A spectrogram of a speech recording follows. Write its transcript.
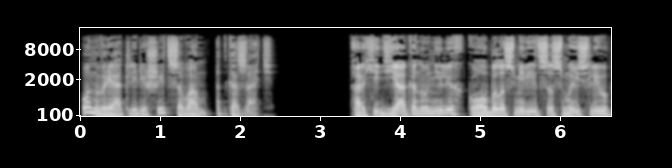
он вряд ли решится вам отказать. Архидиакону нелегко было смириться с мыслью,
